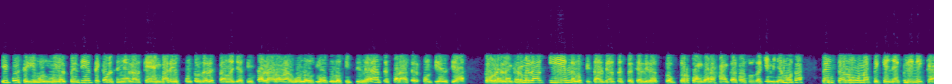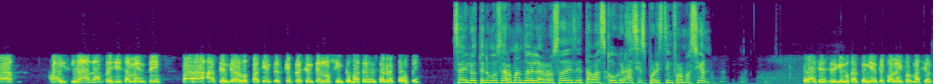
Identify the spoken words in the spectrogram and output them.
y pues seguimos muy al pendiente. Cabe señalar que en varios puntos del estado ya se instalaron algunos módulos itinerantes para hacer conciencia sobre la enfermedad y en el Hospital de Alta Especialidad Doctor Juan Garaján Casasus aquí en Villahermosa se instaló una pequeña clínica aislada precisamente para atender a los pacientes que presenten los síntomas. Ese es el reporte. Ahí lo tenemos Armando de la Rosa desde Tabasco. Gracias por esta información. Gracias y seguimos al pendiente con la información.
